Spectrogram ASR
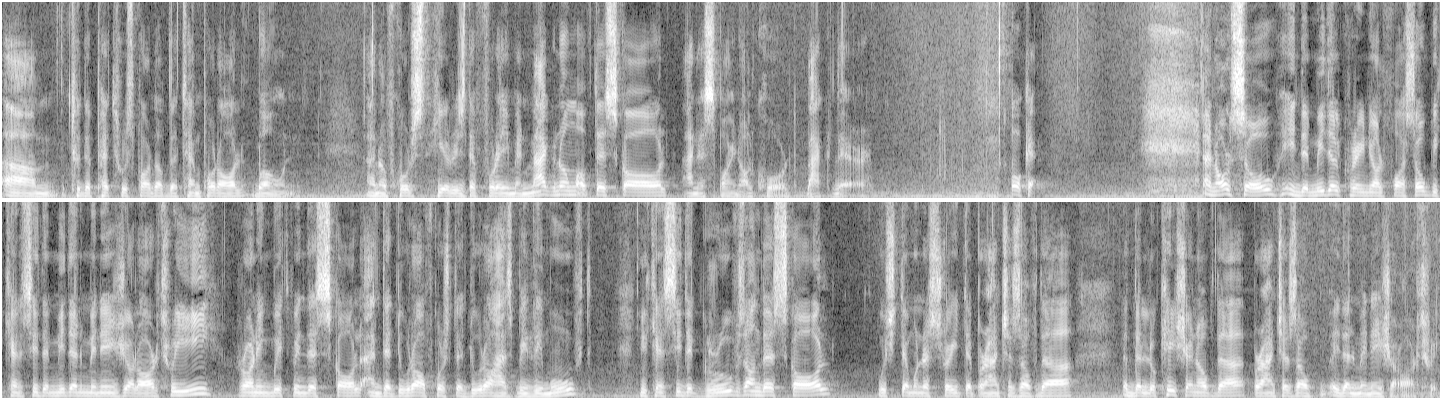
um, to the petrous part of the temporal bone. And of course, here is the foramen magnum of the skull and a spinal cord back there. Okay. And also in the middle cranial fossa, we can see the middle meningeal artery running between the skull and the dura. Of course, the dura has been removed. You can see the grooves on the skull, which demonstrate the branches of the, the location of the branches of middle meningeal artery.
